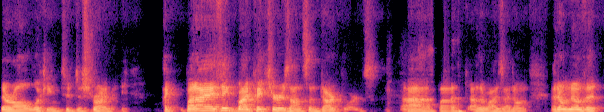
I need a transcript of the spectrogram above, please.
they're all looking to destroy me. I, but I think my picture is on some dartboards. Uh, but otherwise, I don't. I don't know that.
